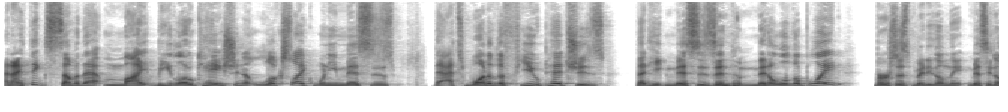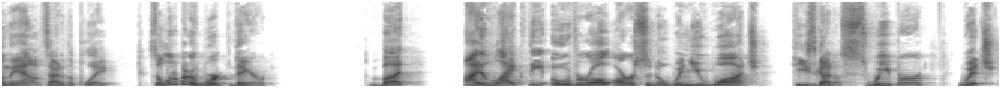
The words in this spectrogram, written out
And I think some of that might be location. It looks like when he misses, that's one of the few pitches that he misses in the middle of the plate versus missing on the, missing on the outside of the plate. So a little bit of work there. But I like the overall arsenal. When you watch, he's got a sweeper, which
